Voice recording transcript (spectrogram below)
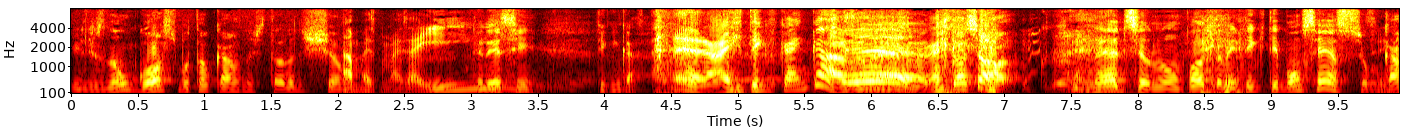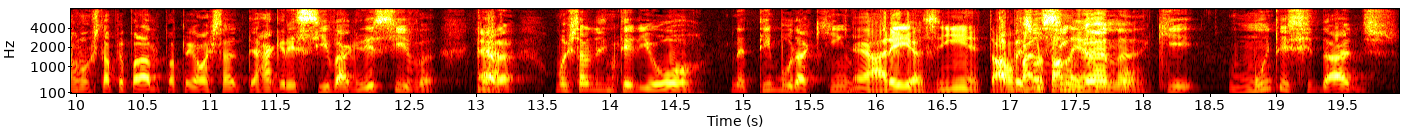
Eles não gostam de botar o carro na estrada de chão. Ah, mas, mas aí... Entendeu assim? Fica em casa. É, aí tem que ficar em casa, É, né? então assim, ó, né, Disseu, não pode também tem que ter bom senso. Se o carro não está preparado para pegar uma estrada de terra agressiva, agressiva. É. Cara, uma estrada de interior, né, tem buraquinho. É, areiazinha e tal. a vai pessoa no se talento, engana pô. que muitas cidades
